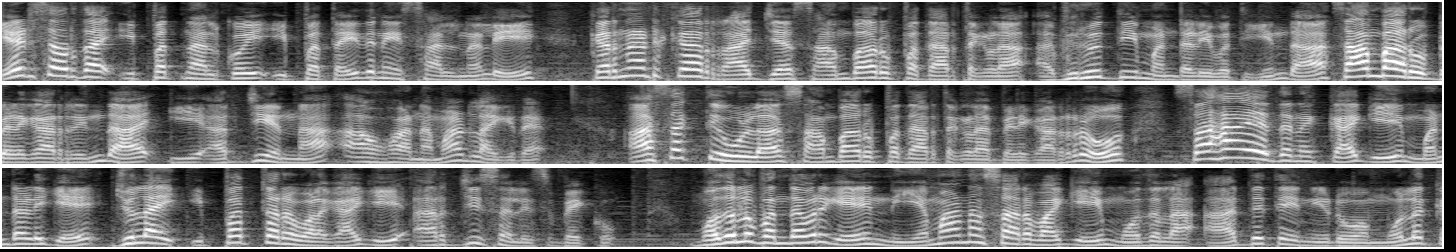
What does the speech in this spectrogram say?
ಎರಡ್ ಸಾವಿರದ ಇಪ್ಪತ್ನಾಲ್ಕು ಇಪ್ಪತ್ತೈದನೇ ಸಾಲಿನಲ್ಲಿ ಕರ್ನಾಟಕ ರಾಜ್ಯ ಸಾಂಬಾರು ಪದಾರ್ಥಗಳ ಅಭಿವೃದ್ಧಿ ಮಂಡಳಿ ವತಿಯಿಂದ ಸಾಂಬಾರು ಬೆಳೆಗಾರರಿಂದ ಈ ಅರ್ಜಿಯನ್ನ ಆಹ್ವಾನ ಮಾಡಲಾಗಿದೆ. ಆಸಕ್ತಿ ಉಳ್ಳ ಸಾಂಬಾರು ಪದಾರ್ಥಗಳ ಬೆಳೆಗಾರರು ಸಹಾಯಧನಕ್ಕಾಗಿ ಮಂಡಳಿಗೆ ಜುಲೈ ಇಪ್ಪತ್ತರ ಒಳಗಾಗಿ ಅರ್ಜಿ ಸಲ್ಲಿಸಬೇಕು. ಮೊದಲು ಬಂದವರಿಗೆ ನಿಯಮಾನುಸಾರವಾಗಿ ಮೊದಲ ಆದ್ಯತೆ ನೀಡುವ ಮೂಲಕ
